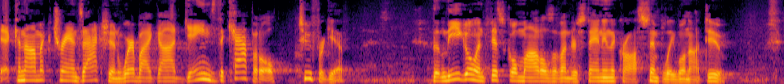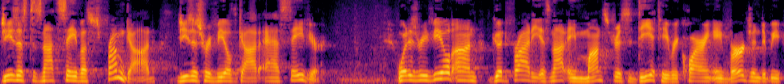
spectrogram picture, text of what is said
economic transaction whereby God gains the capital to forgive. The legal and fiscal models of understanding the cross simply will not do. Jesus does not save us from God. Jesus reveals God as Savior. What is revealed on Good Friday is not a monstrous deity requiring a virgin to be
